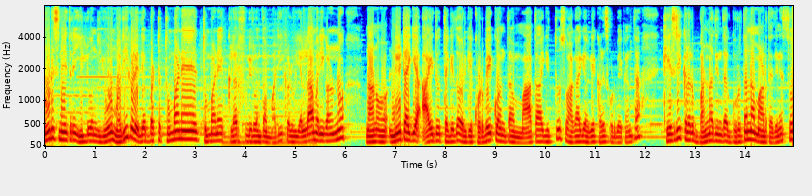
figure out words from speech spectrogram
ನೋಡಿ ಸ್ನೇಹಿತರೆ ಇಲ್ಲೊಂದು ಏಳು ಮರಿಗಳಿದೆ ಬಟ್ ತುಂಬಾ ತುಂಬಾ ಕಲರ್ಫುಲ್ ಇರುವಂಥ ಮರಿಗಳು. ಎಲ್ಲ ಮರಿಗಳನ್ನು ನಾನು ನೀಟಾಗಿ ಆಯ್ದು ತೆಗೆದು ಅವರಿಗೆ ಕೊಡಬೇಕು ಅಂತ ಮಾತಾಗಿತ್ತು. ಸೊ ಹಾಗಾಗಿ ಅವ್ರಿಗೆ ಕಳಿಸ್ಕೊಡ್ಬೇಕಂತ ಕೇಸರಿ ಕಲರ್ ಬಣ್ಣದಿಂದ ಗುರುತನ್ನು ಮಾಡ್ತಾ ಇದ್ದೀನಿ. ಸೊ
